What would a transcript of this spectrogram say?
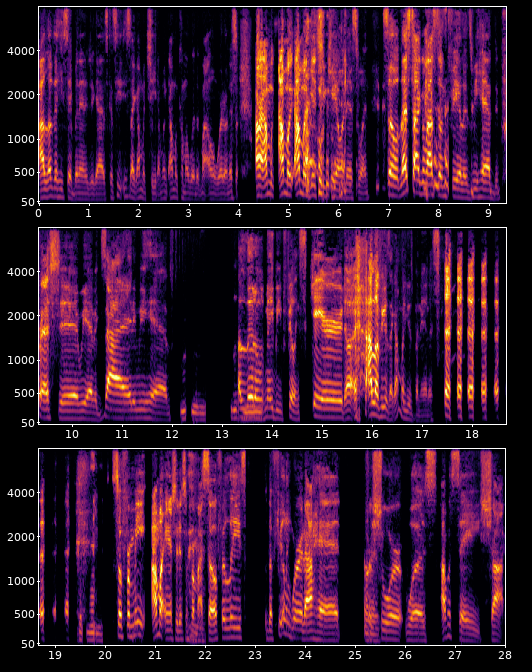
I love that he said bananas, you guys, because he, he's like, I'm gonna cheat. I'm gonna, I'm gonna come up with my own word on this. One. All right, I'm, I'm, gonna, I'm gonna get you, K, on this one. So let's talk about some feelings. We have depression, we have anxiety, we have mm-hmm. a little maybe feeling scared. Uh, I love. He was like, I'm gonna use bananas. so for me, I'm gonna answer this one for myself at least. The feeling word I had for okay. sure was I would say shocked.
